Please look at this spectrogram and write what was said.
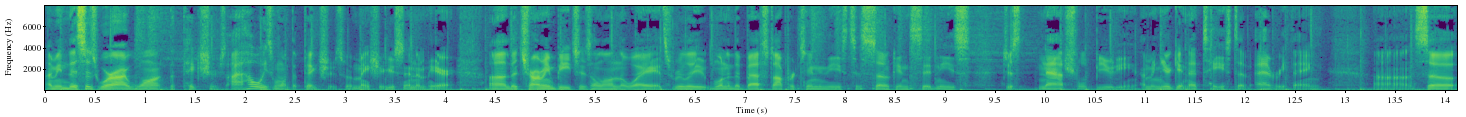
I mean, this is where I want the pictures. I always want the pictures, but make sure you send them here. Uh, the charming beaches along the way. It's really one of the best opportunities to soak in Sydney's just natural beauty. I mean, you're getting a taste of everything. Uh, so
